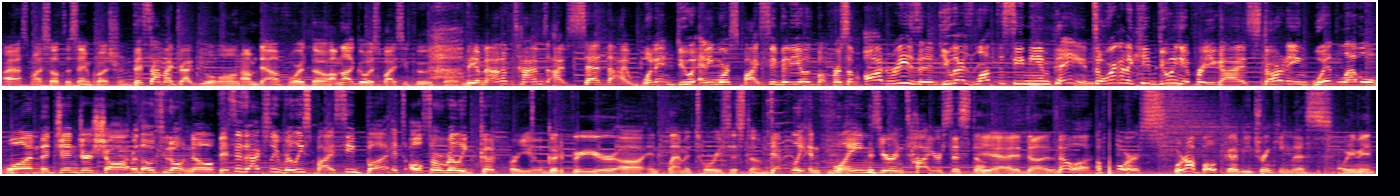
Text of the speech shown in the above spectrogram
I asked myself the same question. This time I dragged you along. I'm down for it though. I'm not good with spicy food. but The amount of times I've said that I wouldn't do any more spicy videos, but for some odd reason, you guys love to see me in pain. So we're gonna keep doing it for you guys, starting with level one, the ginger shot. For those who don't know, this is actually really spicy, but it's also really good for you. good for your uh, inflammatory system. Definitely inflames your entire system. Yeah, it does. Noah, of course, we're not both gonna be drinking this. What do you mean?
